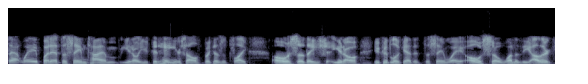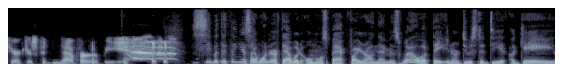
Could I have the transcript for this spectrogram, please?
that way, but at the same time, you know, you could hang yourself because it's like, oh, so they, sh- you know, you could look at it the same way. Oh, so one of the other characters could never be. See, but the thing is, I wonder if that would almost backfire on them as well if they introduced a, D, a gay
